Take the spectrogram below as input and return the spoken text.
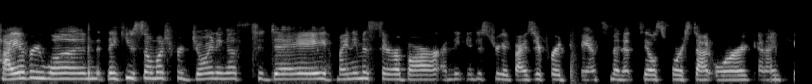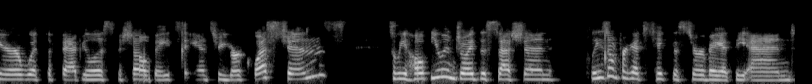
Hi, everyone. Thank you so much for joining us today. My name is Sarah Barr. I'm the Industry Advisor for Advancement at Salesforce.org, and I'm here with the fabulous Michelle Bates to answer your questions. So we hope you enjoyed the session. Please don't forget to take the survey at the end,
